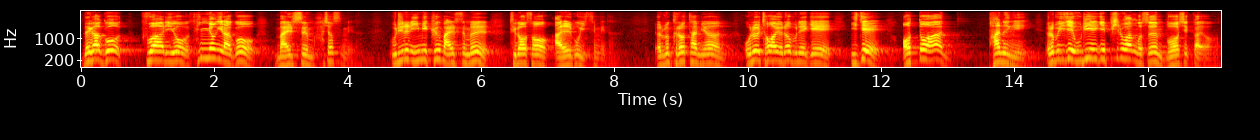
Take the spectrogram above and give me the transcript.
내가 곧 부활이요 생명이라고 말씀하셨습니다. 우리는 이미 그 말씀을 들어서 알고 있습니다. 여러분 그렇다면 오늘 저와 여러분에게 이제 어떠한 반응이 여러분 이제 우리에게 필요한 것은 무엇일까요?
